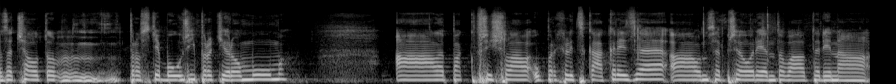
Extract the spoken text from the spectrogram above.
začalo to um, prostě bouří proti Romům, ale pak přišla uprchlická krize a on se přeorientoval tedy na,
